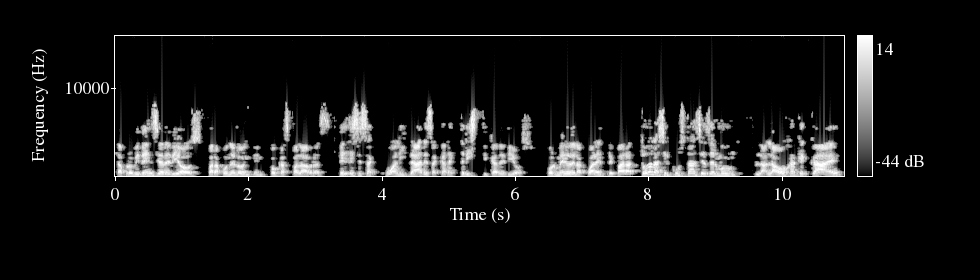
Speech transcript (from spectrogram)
la providencia de Dios, para ponerlo en, pocas palabras, es, esa cualidad, esa característica de Dios, por medio de la cual Él prepara todas las circunstancias del mundo. La, la hoja que cae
